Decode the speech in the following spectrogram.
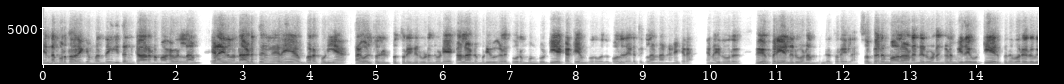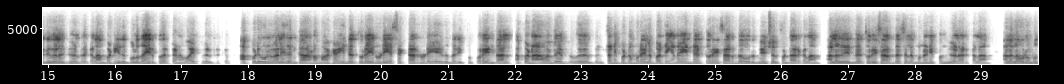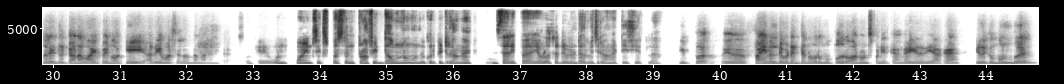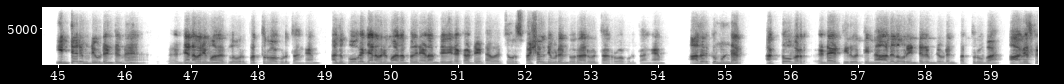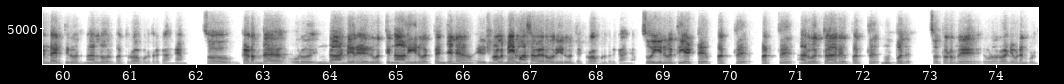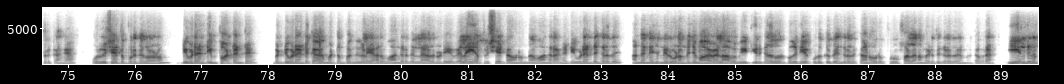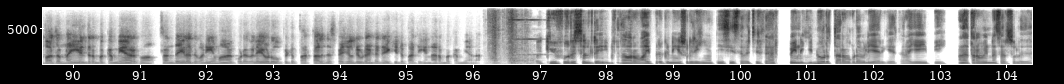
என்னை பொறுத்த வரைக்கும் வந்து இதன் காரணமாகவெல்லாம் ஏன்னா இது வந்து அடுத்து நிறைய வரக்கூடிய தகவல் தொழில்நுட்பத்துறை நிறுவனங்களுடைய காலாண்டு முடிவுகளுக்கு ஒரு முன்கூட்டியே கட்டியம் கூறுவது போல் இதை எடுத்துக்கலாம்னு நான் நினைக்கிறேன். ஏன்னா இது ஒரு மிகப்பெரிய நிறுவனம் இந்த துறையில. சோ பெரும்பாலான நிறுவனங்களும் இதை ஒட்டியே இருப்பது. ஒரு விதிவிலக்குகள் இருக்கலாம் பட் இது போலதான் இருப்பதற்கான வாய்ப்புகள் இருக்கு. அப்படி ஒருவேளை இதன் காரணமாக இந்த துறையினுடைய செக்டாரினுடைய இது மதிப்பு குறைந்தால் அப்ப நான் வந்து தனிப்பட்ட முறையில பாத்தீங்கன்னா இந்த துறை சார்ந்த ஒரு மியூச்சுவல் ஃபண்டா இருக்கலாம் அல்லது இந்த துறை சார்ந்த சில முன்னணி பங்குகளா இருக்கலாம். அதெல்லாம் ஒரு முதலீட்டிற்கான வாய்ப்பை நோக்கி அதிகமா செல்லும் தான் நான் நினைக்கிறேன். Okay one point six percent profit down வந்து குறிப்பிட்டிருக்காங்க. சார் இப்ப எவ்வளவு சார் டிவிடெண்ட் அறிவிச்சிருக்காங்க டிசிஎஸ்ல இப்போ ஃபைனல் டிவிடெண்ட்னு ஒரு முப்பது ரூபா அனௌன்ஸ் பண்ணியிருக்காங்க இறுதியாக. இதுக்கு முன்பு இன்டரிம் டிவிடெண்ட்னு ஜனவரி மாதத்துல ஒரு பத்து ரூபா கொடுத்தாங்க. அது போக ஜனவரி மாதம் பதினேழாம் தேதி ரெக்கார்ட் டேட்டா வச்சு ஒரு ஸ்பெஷல் டிவிடெண்ட் ஒரு அறுபத்தாறு ரூபா கொடுத்தாங்க. அதற்கு முன்னர் அக்டோபர் ரெண்டாயிரத்தி இருபத்தி நாலுல ஒரு இன்டரிம் டிவிடெண்ட் பத்து ரூபாய் ஆகஸ்ட் ரெண்டாயிரத்தி இருபத்தி நாலுல ஒரு பத்து ரூபா கொடுத்துருக்காங்க. ஸோ கடந்த ஒரு இந்த ஆண்டு இருபத்தி நாலு இருபத்தஞ்சுன்னு இதுக்கு மே மாசம் வேற ஒரு இருபத்தெட்டு ரூபா கொடுத்துருக்காங்க. ஸோ இருபத்தி எட்டு பத்து பத்து அறுபத்தாறு பத்து முப்பது. ஸோ தொடர்ந்து இவ்வளவு ரூபா டிவிடன் கொடுத்துருக்காங்க. ஒரு விஷயத்தை புரிஞ்சுக்கணும் டிவிடெண்ட் இம்பார்ட்டன்ட் பட் டிவிடெண்டுக்காக மட்டும் பங்குகளை யாரும் வாங்குறது இல்ல அதனுடைய விலை அப்ரிஷியேட் ஆகணும் தான் வாங்குறாங்க. டிவிடெண்டுங்கிறது அந்த நிஜ நிறுவனம் நிஜமாகவே லாபம் ஈட்டியிருக்கு. அதில் அதுல ஒரு பகுதியை கொடுக்குதுங்கிறதுக்கான ஒரு ப்ரூஃபாக தான் நம்ம எடுத்துக்கிறது தவிர ஈல்டுன்னு பார்த்தோம்னா ஈல்டு ரொம்ப கம்மியா இருக்கும். சந்தையில் அது வணிகமாக கூட விலையோடு ஒப்பிட்டு பார்த்தால் இந்த ஸ்பெஷல் டிவிடெண்டை நெருக்கிட்டு பாத்தீங்கன்னா ரொம்ப கம்மியா தான் கியூ ஃபோர் ரிசல்ட் இப்படிதான் வர வாய்ப்பு இருக்குன்னு நீங்க சொல்லிருக்கீங்க டிசிஎஸ் வச்சு சார் இப்ப இன்னைக்கு இன்னொரு தரவு கூட வெளியே இருக்கே சார் ஐஐபி அந்த தரவு என்ன சார் சொல்லுது?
